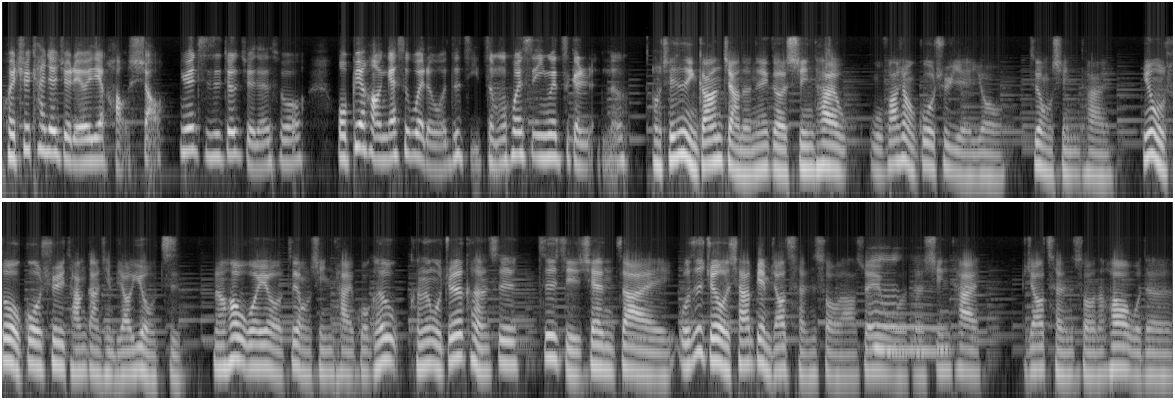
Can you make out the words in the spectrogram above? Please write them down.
回去看就觉得有一点好笑，因为其实就觉得说我变好应该是为了我自己，怎么会是因为这个人呢？哦，其实你刚刚讲的那个心态，我发现我过去也有这种心态，因为我说我过去谈感情比较幼稚。然后我也有这种心态过，可是可能我觉得可能是自己现在，我是觉得我现在变比较成熟了，所以我的心态比较成熟，然后我的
